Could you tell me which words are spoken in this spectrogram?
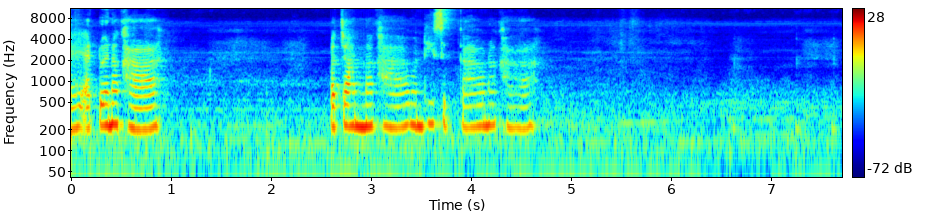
ร์แอดด้วยนะคะ ประจำนะคะวันที่ 19 นะคะ เดื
